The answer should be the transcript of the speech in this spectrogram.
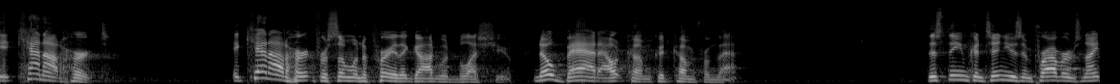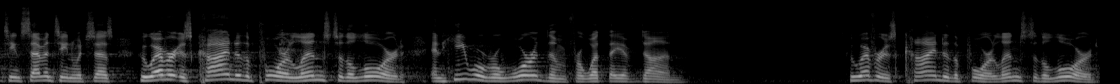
it cannot hurt. It cannot hurt for someone to pray that God would bless you. No bad outcome could come from that. This theme continues in Proverbs 19:17 which says, "Whoever is kind to the poor lends to the Lord, and he will reward them for what they have done." Whoever is kind to the poor lends to the Lord,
